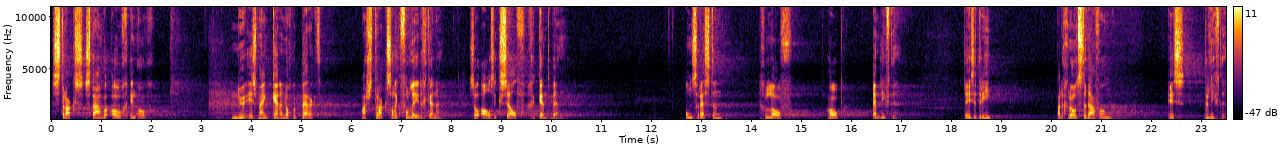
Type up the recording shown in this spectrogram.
Straks staan we oog in oog. Nu is mijn kennen nog beperkt, maar straks zal ik volledig kennen, zoals ik zelf gekend ben. Ons resten geloof, hoop en liefde. Deze drie, maar de grootste daarvan is de liefde.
